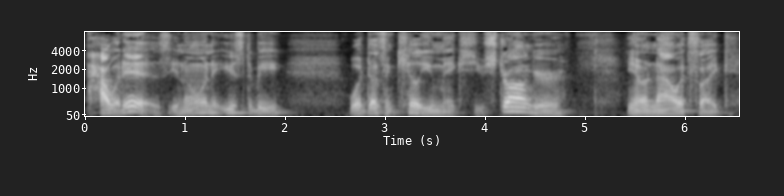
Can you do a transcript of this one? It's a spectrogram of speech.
how it is you know and it used to be what doesn't kill you makes you stronger you know, now it's like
